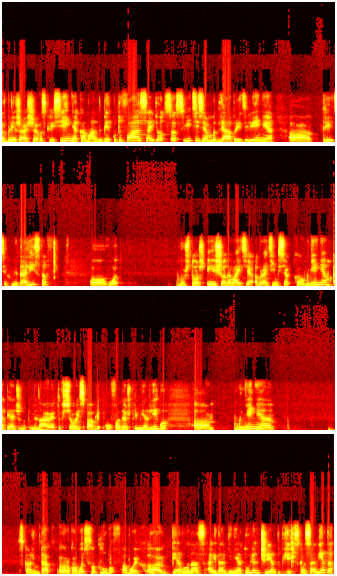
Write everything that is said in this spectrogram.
в ближайшее воскресенье команда Биркут Уфа сойдется с Витязем для определения э, третьих медалистов. Э, вот. Ну что ж, и еще давайте обратимся к мнениям. Опять же, напоминаю, это все из паблика Уфадеш Премьер-лигу. Э, мнение скажем так, руководства клубов обоих. Э, первый у нас Айдар Гениатулин, член попечительского совета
